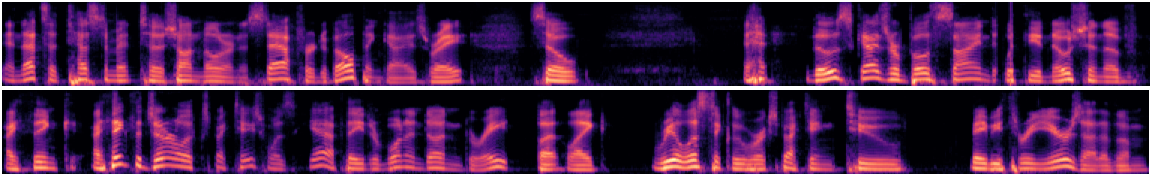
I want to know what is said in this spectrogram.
and that's a testament to Sean Miller and his staff for developing guys, right? So those guys were both signed with the notion of I think I think the general expectation was yeah if they'd one and done great, but like realistically we're expecting two maybe three years out of them,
